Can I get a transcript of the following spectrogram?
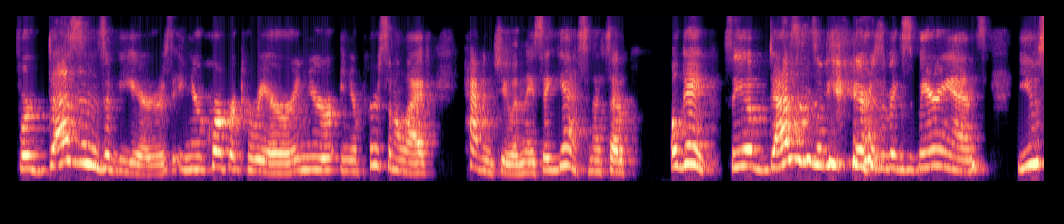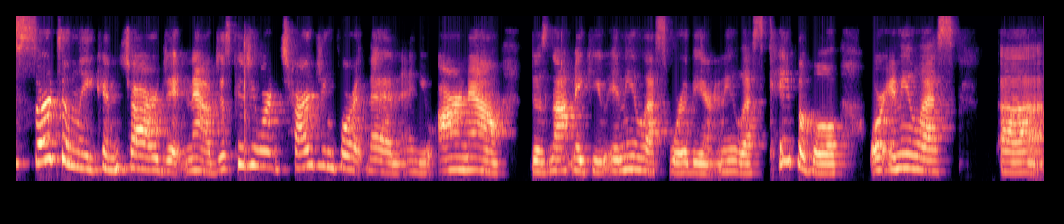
for dozens of years in your corporate career or in your in your personal life, haven't you? And they say, yes. And I said, okay, so you have dozens of years of experience. You certainly can charge it now. Just because you weren't charging for it then and you are now does not make you any less worthy or any less capable or any less uh,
